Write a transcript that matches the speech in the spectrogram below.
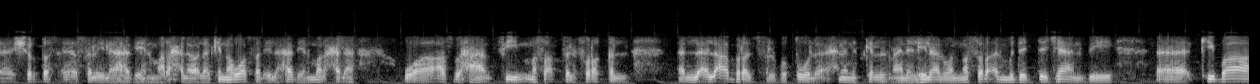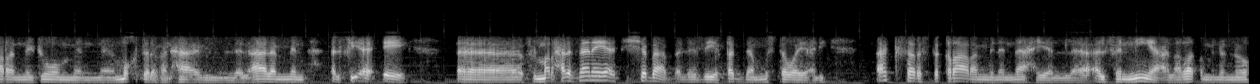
الشرطة سيصل إلى هذه المرحلة ولكنه وصل إلى هذه المرحلة وأصبح في مصاف الفرق الأبرز في البطولة إحنا نتكلم عن الهلال والنصر المدججان بكبار النجوم من مختلف أنحاء العالم من الفئة A آه، في المرحلة الثانية يأتي الشباب الذي قدم مستوى يعني أكثر استقرارا من الناحية الفنية على الرغم من أنه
